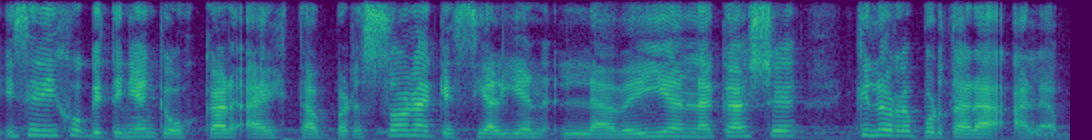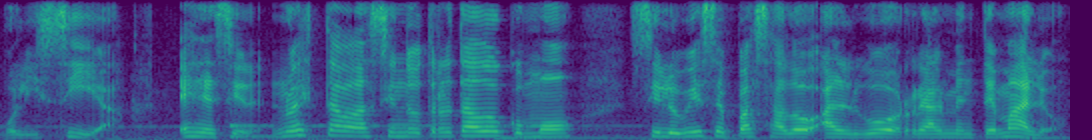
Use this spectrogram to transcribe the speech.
y se dijo que tenían que buscar a esta persona, que si alguien la veía en la calle, que lo reportara a la policía. Es decir, no estaba siendo tratado como si le hubiese pasado algo realmente malo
